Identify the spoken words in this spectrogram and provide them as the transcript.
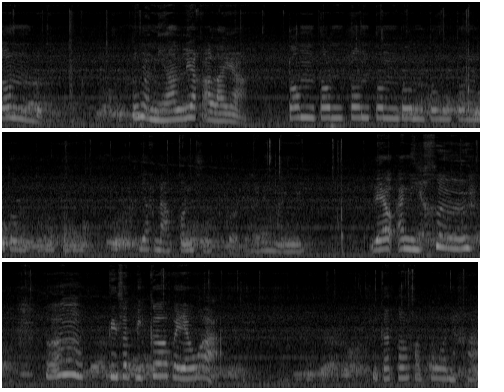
ต้นแบบต้นอันนี้เรียกอะไรอะ ต้นต้นต้นต้นต้นต้นต้นต้นต้นต้นเรียกดาก้อนฟุตก่อนได้ไหมเนี่ยแล้วอันนี้คือเออติดสปิเกอร์ไปแล้วอะ ก็ต้นข้าวโพดนะคะ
